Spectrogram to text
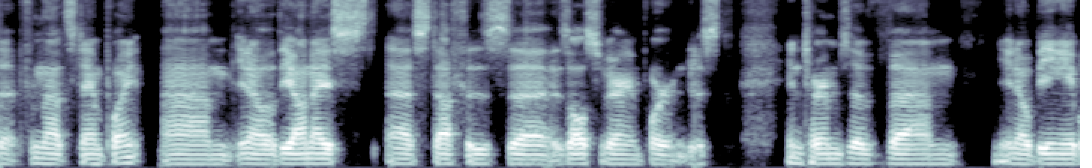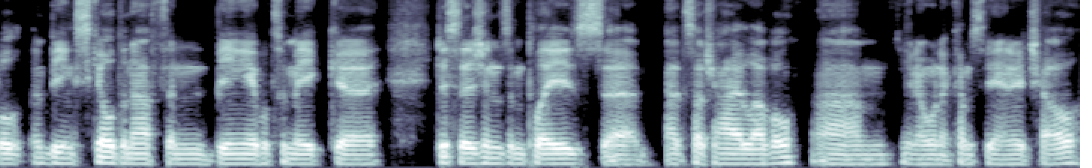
uh, from that standpoint. Um, you know, the on ice uh, stuff is uh, is also very important, just in terms of um, you know being able being skilled enough and being able to make uh, decisions and plays uh, at such a high level um, you know when it comes to the nhl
